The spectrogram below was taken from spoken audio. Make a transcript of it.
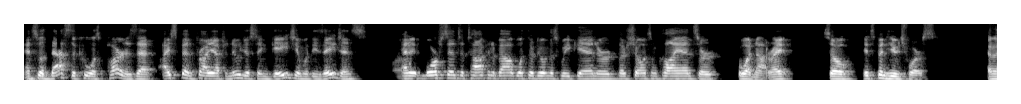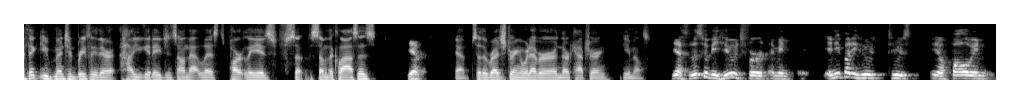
And so that's the coolest part is that I spend Friday afternoon just engaging with these agents wow. and it morphs into talking about what they're doing this weekend or they're showing some clients or whatnot. Right. So it's been huge for us. And I think you mentioned briefly there how you get agents on that list. Partly is some of the classes. Yeah. Yeah. So they're registering or whatever, and they're capturing emails. Yeah. So this would be huge for, I mean, anybody who who's you know following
